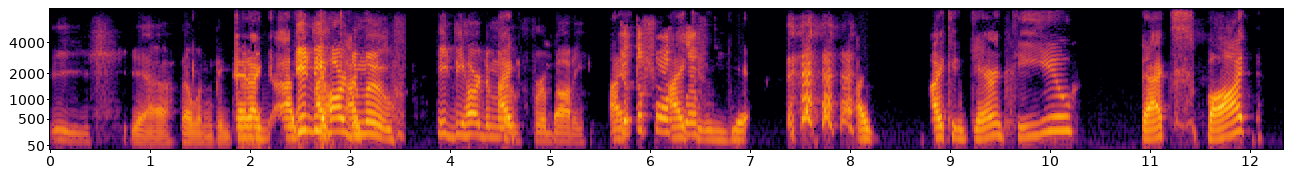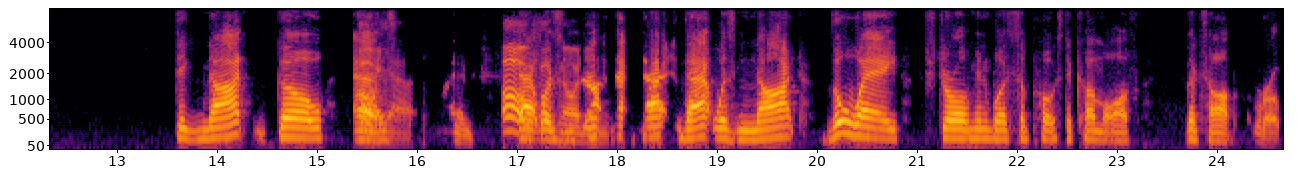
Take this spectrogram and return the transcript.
Yeah, that wouldn't be good. And I, I He'd be I- hard I, to move. He'd be hard to move I- for a body. I- Get the I forklift. can get. I I can guarantee you that spot did not go oh as yeah. planned. Oh that fuck was no, not, that, that that was not the way Strowman was supposed to come off the top rope.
